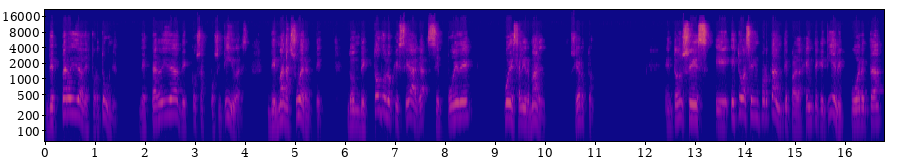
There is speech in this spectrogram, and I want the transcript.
de pérdida de fortuna, de pérdida de cosas positivas, de mala suerte, donde todo lo que se haga se puede, puede salir mal, ¿cierto? Entonces, eh, esto va a ser importante para la gente que tiene puerta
